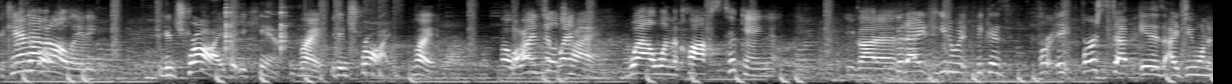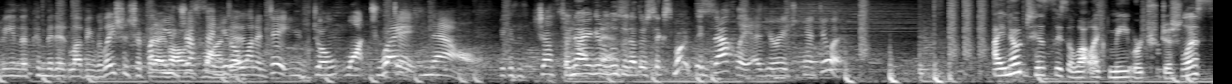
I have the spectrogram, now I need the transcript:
You can't have it all, lady. You can try, but you can't. Right. You can try. Right. But Well, I'm still when- trying. Well, when the clock's ticking, you gotta. But I, you know what? Because for, it, first step is I do want to be in the committed, loving relationship But that I've always wanted. you just said you don't want to date. You don't want to right date. now because it's just. So now you're going to lose another six months. Exactly. At your age, you can't do it. I know Tinsley's a lot like me, we're traditionalists,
